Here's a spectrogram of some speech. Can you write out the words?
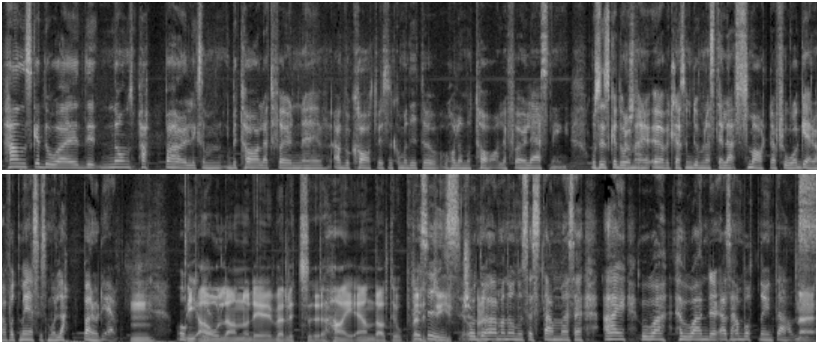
Han ska då, eh, det, någons pappa har liksom betalat för en eh, advokat som ska komma dit och, och hålla något tal, eller föreläsning. Och sen ska då Just de här överklassungdomarna ställa smarta frågor och har fått med sig små lappar och det. Mm. Och, I aulan och det är väldigt eh, high-end alltihop, väldigt Precis, dyrt. och då hör man honom så här stamma så här, I wonder, alltså han bottnar ju inte alls. Nej.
